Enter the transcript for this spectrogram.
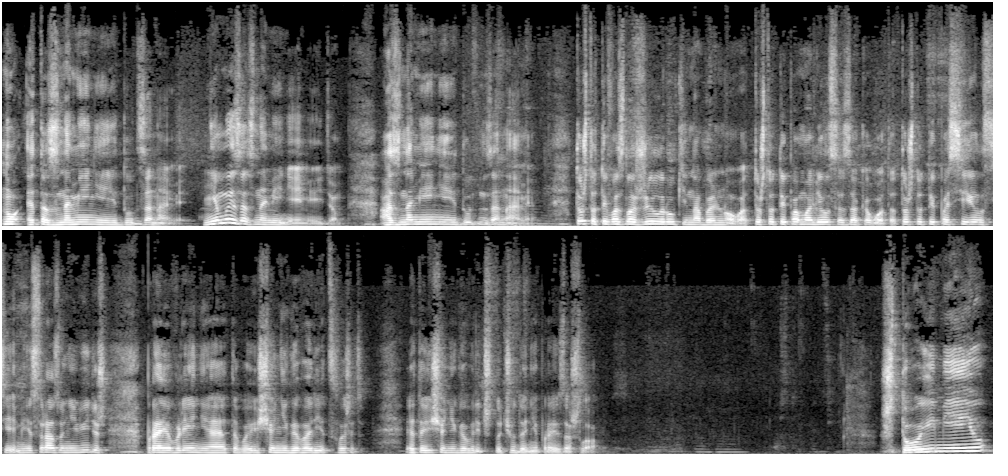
ну, это знамения идут за нами. Не мы за знамениями идем, а знамения идут за нами. То, что ты возложил руки на больного, то, что ты помолился за кого-то, то, что ты посеял семя и сразу не видишь проявления этого, еще не говорит, слышите? Это еще не говорит, что чудо не произошло. Что имею,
